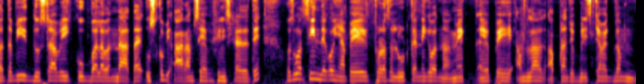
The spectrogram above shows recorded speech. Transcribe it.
और तभी दूसरा भी कुब वाला बंदा आता है, उसको भी आराम से यहाँ फिनिश कर देते। उसके बाद सीन देखो, यहाँ पे थोड़ा सा लूट करने के बाद मैं यहाँ पे हमला अपना जो ब्रिज के एकदम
